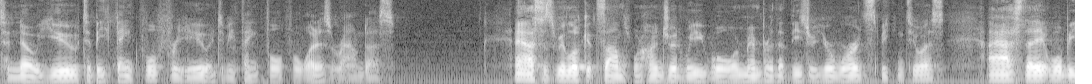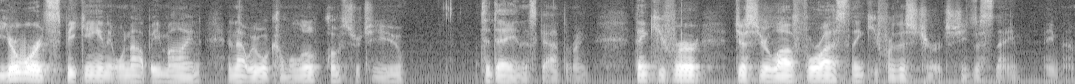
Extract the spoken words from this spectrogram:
to know you, to be thankful for you, and to be thankful for what is around us. And as we look at Psalms 100, we will remember that these are your words speaking to us. I ask that it will be your words speaking and it will not be mine, and that we will come a little closer to you today in this gathering. Thank you for just your love for us. Thank you for this church. In Jesus' name. Amen.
